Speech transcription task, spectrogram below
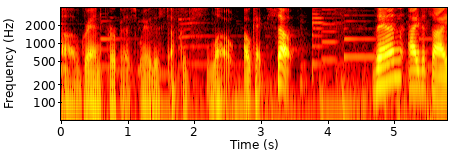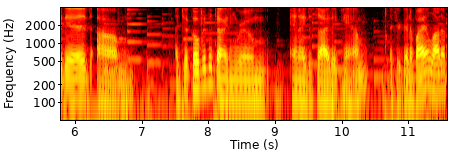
of grand purpose where this stuff could flow. Okay, so then I decided. Um, I took over the dining room and I decided, Pam, if you're going to buy a lot of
